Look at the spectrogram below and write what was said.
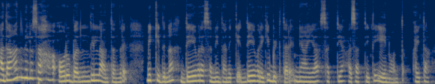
ಅದಾದಮೇಲೂ ಸಹ ಅವರು ಬಂದಿಲ್ಲ ಅಂತಂದರೆ ಮಿಕ್ಕಿದ್ದನ್ನು ದೇವರ ಸನ್ನಿಧಾನಕ್ಕೆ ದೇವರಿಗೆ ಬಿಡ್ತಾರೆ. ನ್ಯಾಯ, ಸತ್ಯ, ಅಸತ್ಯತೆ ಏನು ಅಂತ. ಆಯಿತಾ?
